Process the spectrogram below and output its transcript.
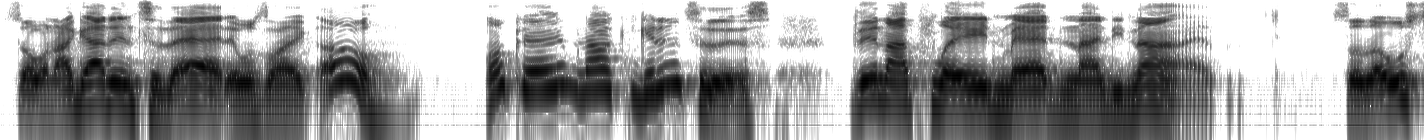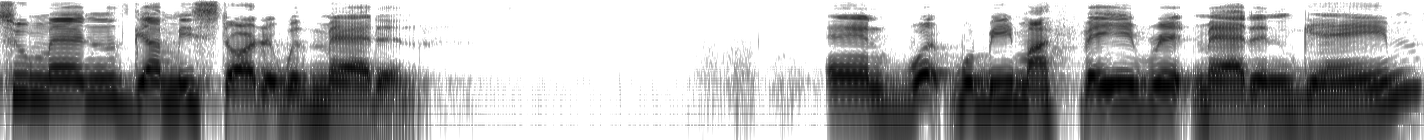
So when I got into that, it was like, oh, okay, now I can get into this. Then I played Madden 99. So those two Maddens got me started with Madden. And what would be my favorite Madden game?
